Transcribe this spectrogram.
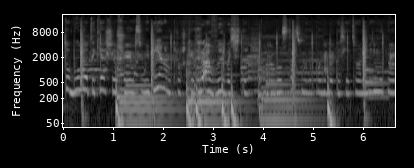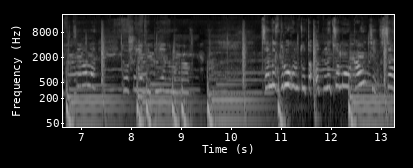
то було таке, ще, що я з VPN трошки грав, вибачте. Бравл мене полюбив після цього не візьмуть на офіціала, тому що я VPN грав. Це ми з другом тут, от на цьому аккаунті, все,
